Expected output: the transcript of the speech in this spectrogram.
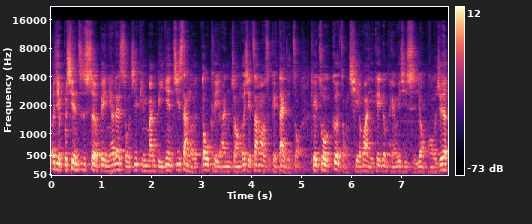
而且不限制设备，你要在手机、平板、笔电、机上盒都可以安装，而且账号是可以带着走，可以做各种切换，也可以跟朋友一起使用。我觉得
